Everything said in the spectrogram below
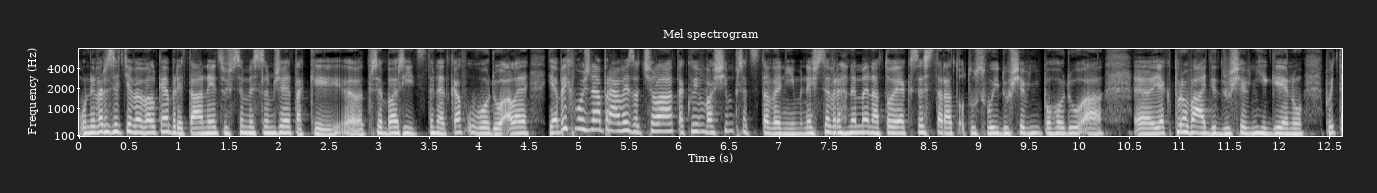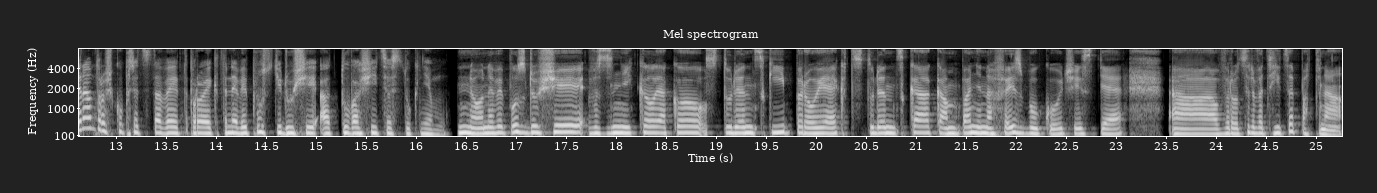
univerzitě ve Velké Británii, což si myslím, že je taky eh, třeba říct hnedka v úvodu, ale já bych možná právě začala takovým vaším představením, než se vrhneme na to, jak se starat o tu svoji duševní pohodu a eh, jak provádět duševní hygienu. Pojďte nám trošku představit projekt Nevypusti duši a tu vaší cestu k němu. No, Nevypust duši vznikl jako studentský projekt, studentská kampaň na Facebooku čistě a v roce 2015,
